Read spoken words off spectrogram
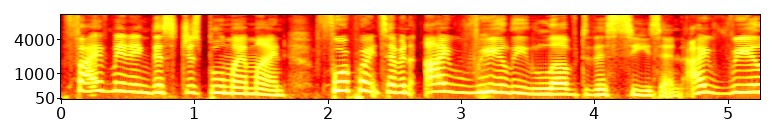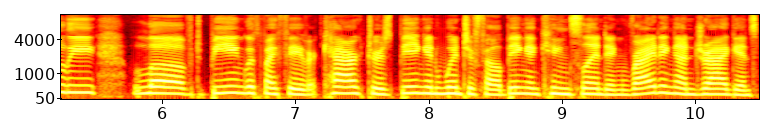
Five meaning this just blew my mind. 4.7, I really loved this season. I really loved being with my favorite characters, being in Winterfell, being in King's Landing, riding on dragons,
